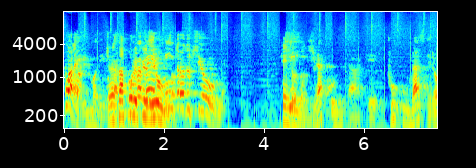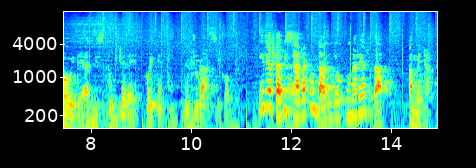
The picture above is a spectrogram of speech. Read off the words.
Qual è il motivo? Ce ne sta pure più di uno. Introduzione. Che Chi introduzione. racconta che fu un asteroide a distruggere quel che fu del Giurassico, in realtà vi sta raccontando una realtà a metà.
